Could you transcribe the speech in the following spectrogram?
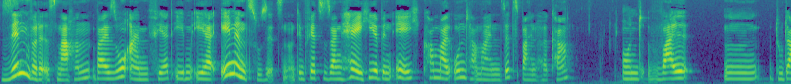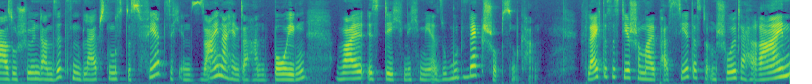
Sinn würde es machen, bei so einem Pferd eben eher innen zu sitzen und dem Pferd zu sagen, hey, hier bin ich, komm mal unter meinen Sitzbeinhöcker. Und weil mh, du da so schön dann sitzen bleibst, muss das Pferd sich in seiner Hinterhand beugen, weil es dich nicht mehr so gut wegschubsen kann. Vielleicht ist es dir schon mal passiert, dass du im Schulter herein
